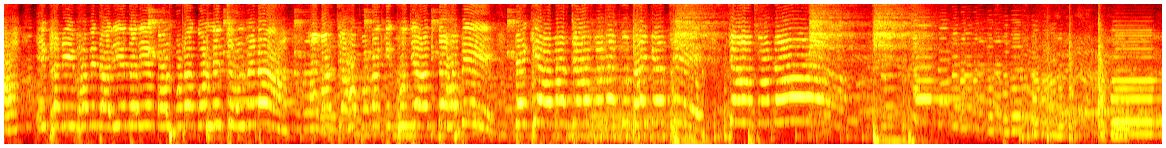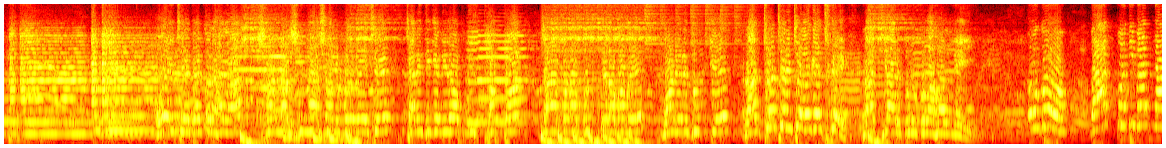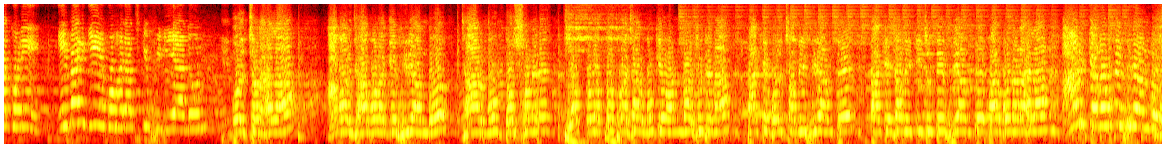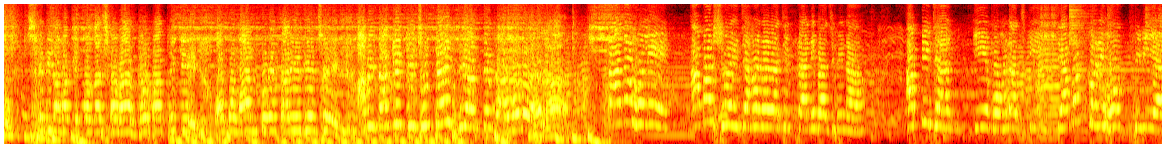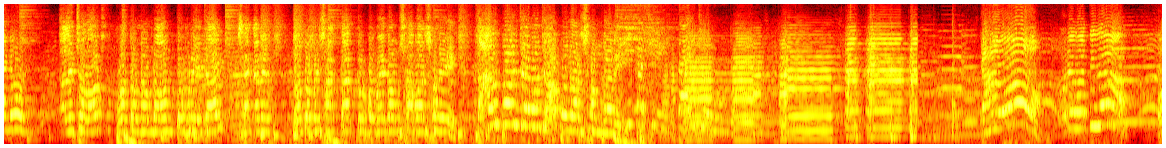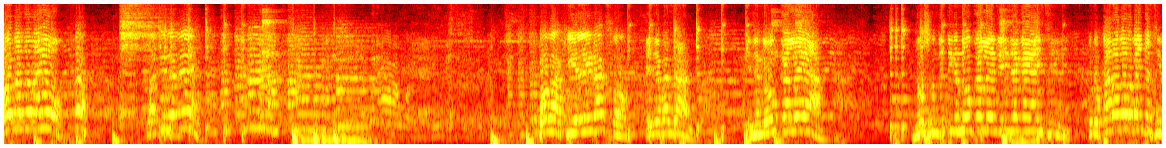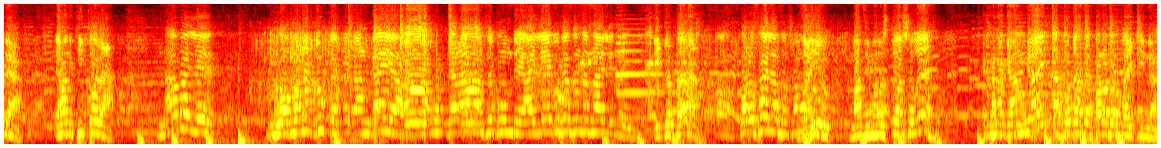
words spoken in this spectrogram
এখানে এইভাবে দাঁড়িয়ে দাঁড়িয়ে কল্পনা করলে চলবে না। আমার জাহাপনাকে খুঁজে আনতে হবে? দেখি আমার জাহাপনা কোথায় সিংহাসন পড়ে রয়েছে চারিদিকে নীরব নিস্তব্ধ জাহাপনা বুঝতে না পাবে মনের দুঃখে রাজ্য ছেড়ে চলে গেছে রাজ্যে আর কোনো কোলাহল নেই। ওগো বাদ প্রতিবাদ না করে এবার গিয়ে মহারাজকে ফিরিয়ে আনুন। কি বলছো হালা আমার জাহাপনাকে ফিরে আনব, যার মুখ দর্শনে, লক্ষ লক্ষ প্রজার মুখে অন্য ছুটে না, তাকে বলছো আমি ফিরে আনতে, তাকে যে আমি কিছুতে ফিরে আনতে পারব না রাহেলা, আর কেন আমি ফিরে আনব? সেদিন আমাকে প্রকাশ্যে রাজ দরবার থেকে অপমান করে তাড়িয়ে দিয়েছে, আমি তাকে কিছুতেই ফিরে আনতে পারব না রাহেলা। না হলে আমার যে না, আপনি যান গিয়ে মহারাজকে যেমন করে হোক ফিরিয়ে আনুন। তাহলে চলো প্রথমে আমরা অন্তপুরে যাই সেখানে প্রথমে সাক্ষাৎ করব বেগম সাবার শুনে। তারপর যাব জাহাপনার সন্ধানে। ঠিক আছে তাই বাবা কি এলেই রাখছো এই যে বাজান এই যে নৌকা লইয়া থেকে নৌকা লইয়া এই জায়গায় আইছি কোনো পারাবার পাইতেছি না। এখন কি করা? না পাইলে মানে দুঃখ একটা গান গাইয়া যারা আরামসে ঘুম দিয়ে। আইলে এবু পেছনটা না আইলে নাই। এই কথা? বড় সাইল আছে সময় মাঝি মানুষ তো আসলে এখানে গান গাই তারপর দেখা পারাবার পাই কিনা।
